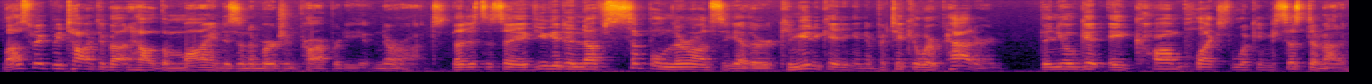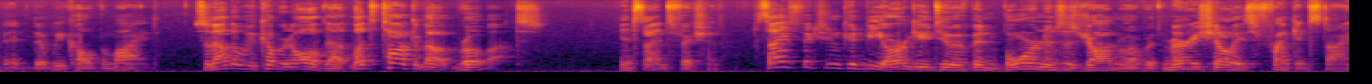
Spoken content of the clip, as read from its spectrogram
Last week we talked about how the mind is an emergent property of neurons. That is to say, if you get enough simple neurons together communicating in a particular pattern, then you'll get a complex looking system out of it that we call the mind. So now that we've covered all of that, let's talk about robots in science fiction. Science fiction could be argued to have been born as a genre with Mary Shelley's Frankenstein.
